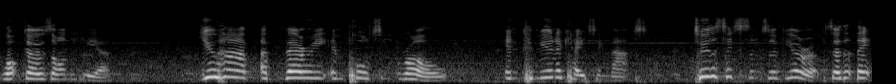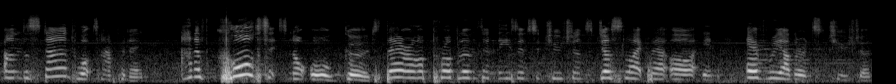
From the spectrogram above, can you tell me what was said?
what goes on here. You have a very important role in communicating that to the citizens of Europe so that they understand what's happening. And of course, it's not all good. There are problems in these institutions just like there are in every other institution.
